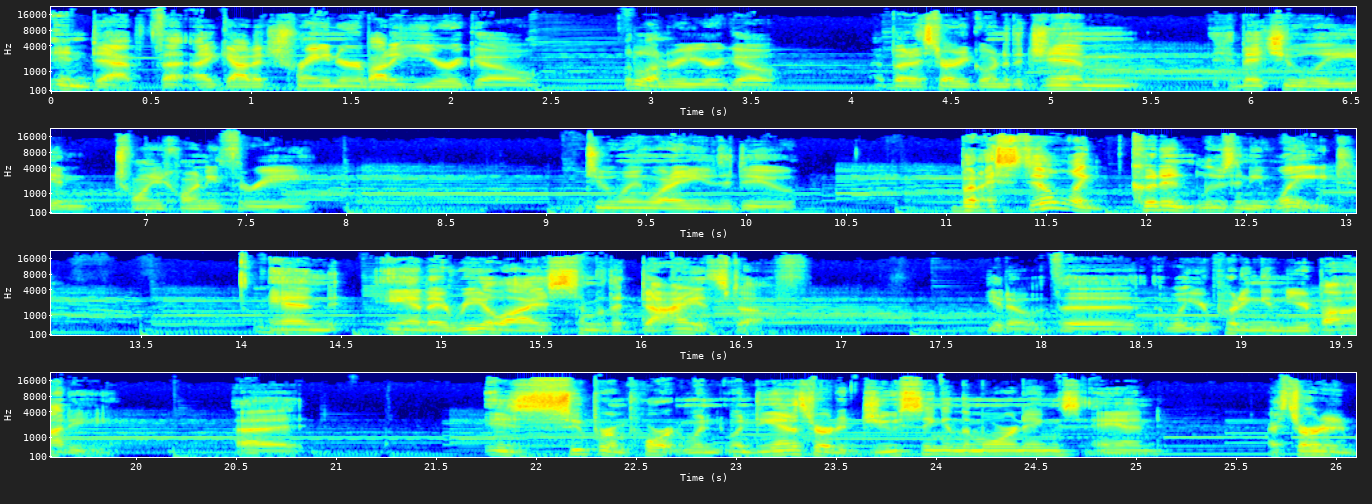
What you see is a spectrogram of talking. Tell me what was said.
in depth. I got a trainer about a year ago, a little under a year ago, but I started going to the gym habitually in 2023, doing what I needed to do. But I still like couldn't lose any weight, and and I realized some of the diet stuff you know the what you're putting into your body uh, is super important. When when DeAnna started juicing in the mornings, and I started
